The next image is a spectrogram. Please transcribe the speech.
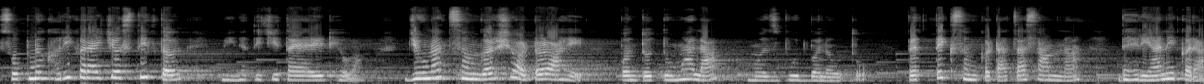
स्वप्न खरी करायची असतील तर मेहनतीची तयारी ठेवा. जीवनात संघर्ष अटळ आहे पण तो तुम्हाला मजबूत बनवतो. प्रत्येक संकटाचा सामना धैर्याने करा.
